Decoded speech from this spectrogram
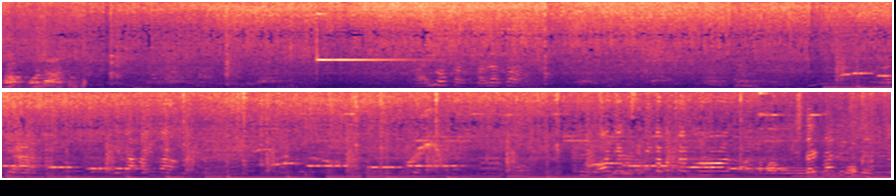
Oh, bola. Susunod. Ayos, sarap talaga. Ate, ah. Ayun na, kayo na. Oh, yan na si Tita Basanon. Start natin ulit.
